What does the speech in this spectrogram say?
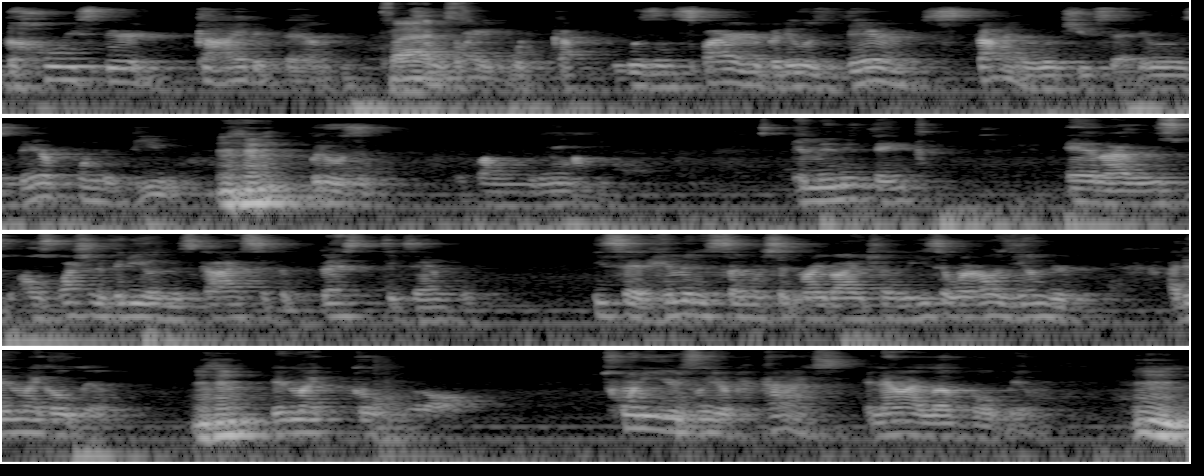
the Holy Spirit guided them Facts. to write what God was inspired, but it was their style, what you said. It was their point of view, Mm-hmm. but it was made me think. And I was I was watching a video and this guy said the best example. He said him and his son were sitting right by each other. He said when I was younger, I didn't like oatmeal. Mm-hmm. Didn't like oatmeal at all. Twenty years later passed, and now I love oatmeal. Mm.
